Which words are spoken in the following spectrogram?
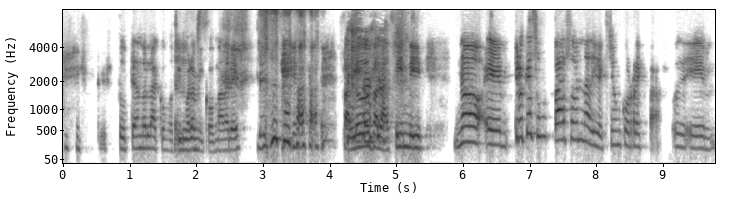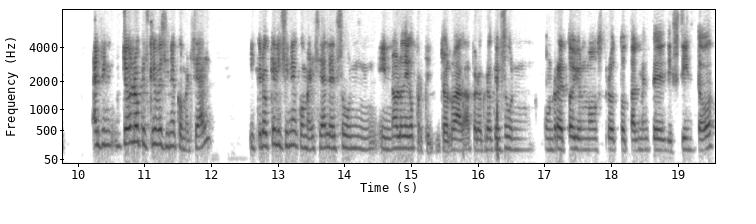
tuteándola como si fuera mi comadre. Saludos a la Cindy. No, eh, creo que es un paso en la dirección correcta. Eh, al fin, yo lo que escribo es cine comercial y creo que el cine comercial es un, y no lo digo porque yo lo haga, pero creo que es un, un reto y un monstruo totalmente distinto,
